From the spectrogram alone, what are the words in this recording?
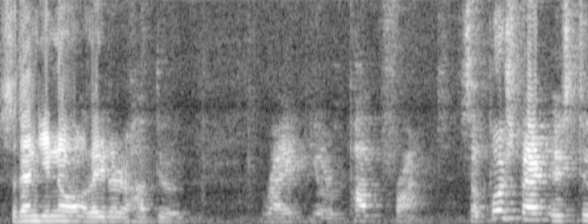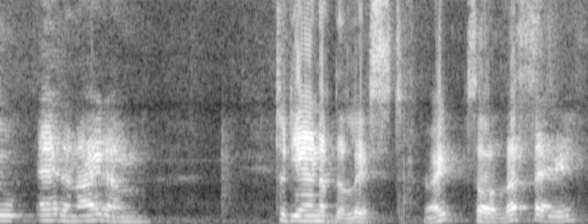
So then you know later how to write your pop front. So pushback is to add an item to the end of the list, right? So let's say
